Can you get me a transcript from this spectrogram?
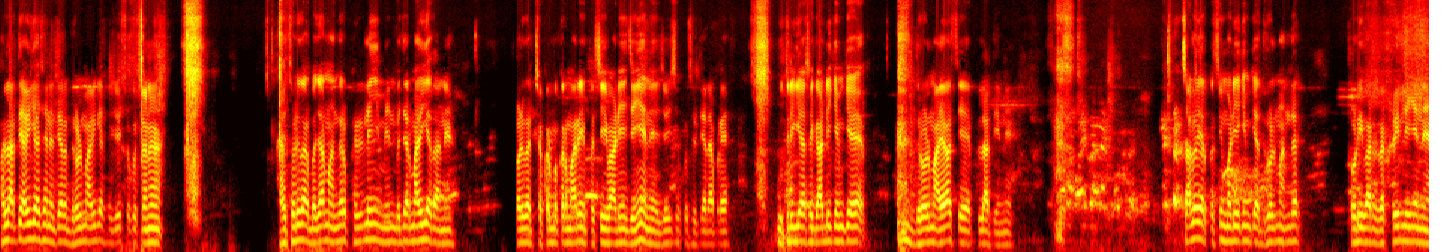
ફલાતી આવી ગયા છે ને ત્યારે ધ્રોલમાં આવી ગયા છે, જોઈ શકો છો અને હવે થોડી વાર બજારમાં અંદર ફરી લઈએ મેઇન બજારમાં આવી ગયા હતા ને. થોડી વાર ચક્કર બક્કર મારી પછી વાડીએ જઈએ ને, જઈ શકો છો ત્યારે આપણે ઉતરી ગયા છે ગાડી, કેમ કે ધ્રોલમાં આવ્યા છે ફલાતી ને. ચાલો યાર, પછી મળીએ, કેમ કે આ ધ્રોલમાં અંદર થોડી વાર રખડી લઈએ ને.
